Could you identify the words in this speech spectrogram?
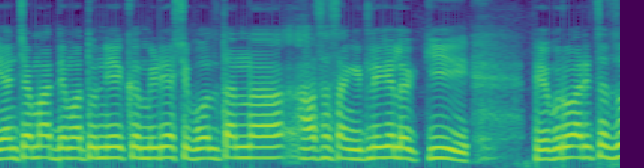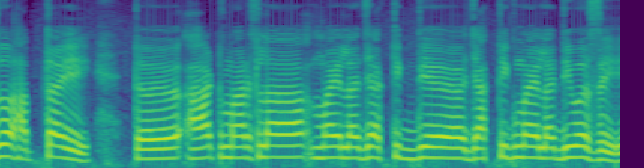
यांच्या माध्यमातून एक मीडियाशी बोलताना असं सांगितलं गेलं की फेब्रुवारीचा जो हप्ता आहे तर आठ मार्चला महिला जागतिक दि जागतिक महिला दिवस आहे.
